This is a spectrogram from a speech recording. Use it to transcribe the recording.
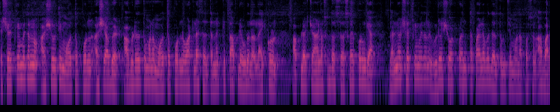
तर शेतकरी मित्रांनो अशी होती महत्त्वपूर्ण अशी अपडेट. अपडेट जर तुम्हाला महत्त्वपूर्ण वाटलं असेल तर नक्कीच आपल्या व्हिडिओला लाईक करून आपल्या चॅनललासुद्धा सबस्क्राईब करून घ्या. धन्यवाद शेतकरी मित्रांनो. व्हिडिओ शॉर्टपर्यंत पाहिल्याबद्दल तुमचे मनापासून आभार.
